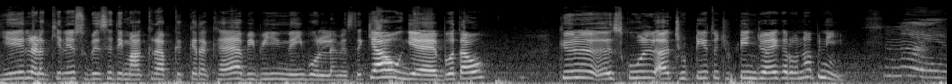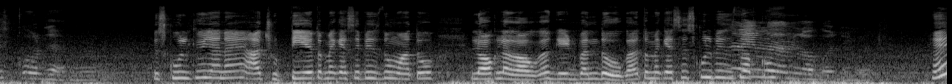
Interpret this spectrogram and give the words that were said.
ये लड़की ने सुबह से दिमाग ख़राब करके रखा है अभी भी नहीं बोल रहा है मेरे से। क्या हो गया है? बताओ। क्यों स्कूल आज छुट्टी है तो छुट्टी इंजॉय करो ना अपनी। नहीं स्कूल जाना। स्कूल क्यों जाना है? आज छुट्टी है तो मैं कैसे भेज दूँ? वहाँ तो लॉक लगा होगा गेट बंद होगा तो मैं कैसे स्कूल भेज दूँ आपको? ने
